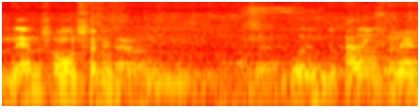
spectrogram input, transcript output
নেন সমস্যা নেই। বলুন কালেকশনের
